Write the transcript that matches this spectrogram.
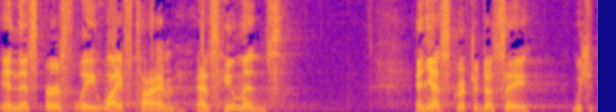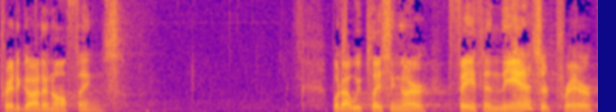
in this earthly lifetime as humans. And yes, Scripture does say we should pray to God in all things. But are we placing our faith in the answered prayer,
